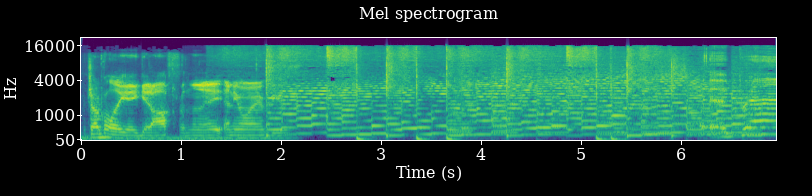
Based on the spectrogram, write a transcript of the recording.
which I'm probably gonna get off for the night anyway. because- A brand new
